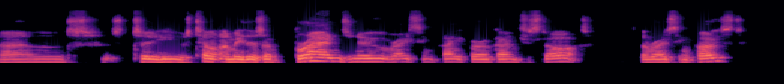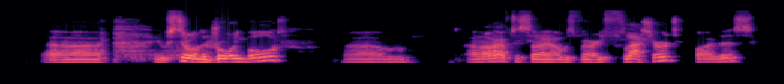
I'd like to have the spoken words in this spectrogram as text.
And to, he was telling me there's a brand new racing paper going to start, the Racing Post. Uh, it was still on the drawing board, um, and I have to say I was very flattered by this.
